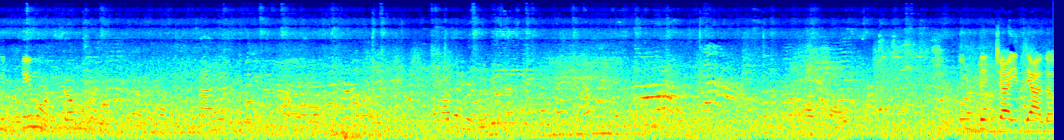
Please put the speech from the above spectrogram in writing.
किती मोठं मॉल गुड्डीच्या इथे आलो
